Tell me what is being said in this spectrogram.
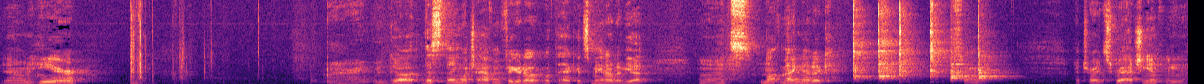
down here, alright, we've got this thing which I haven't figured out what the heck it's made out of yet. Uh, it's not magnetic, so I tried scratching it and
